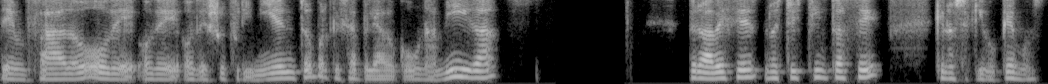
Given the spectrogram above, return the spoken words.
enfado o de, o, de, o de sufrimiento porque se ha peleado con una amiga. Pero a veces nuestro instinto hace que nos equivoquemos.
